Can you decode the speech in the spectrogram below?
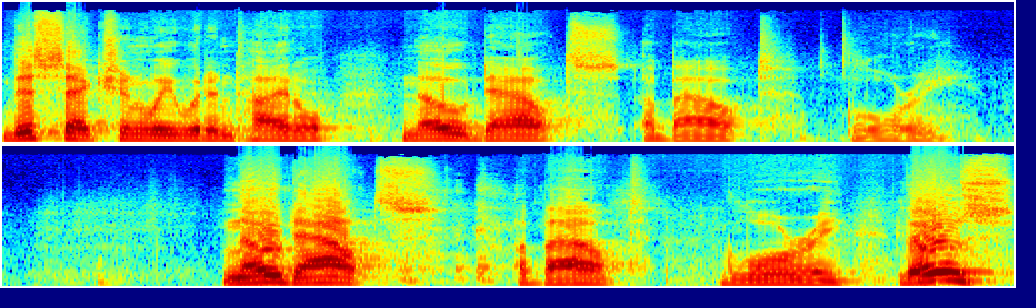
this section we would entitle No Doubts About Glory. No doubts about glory. Those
